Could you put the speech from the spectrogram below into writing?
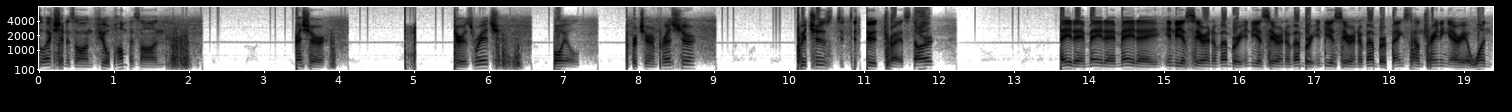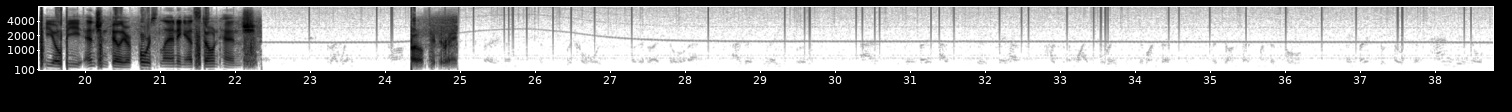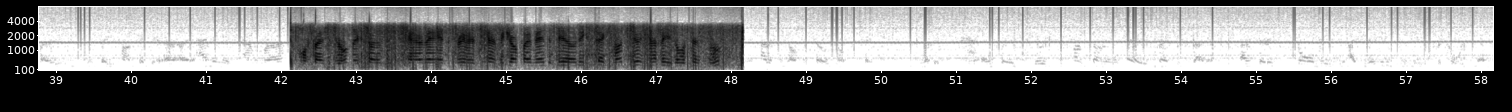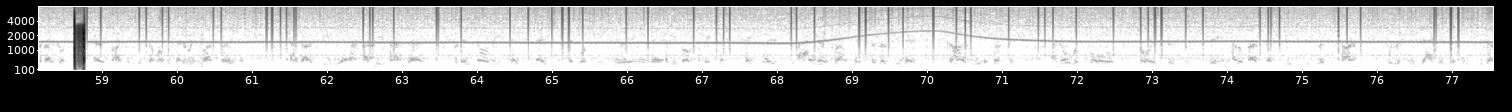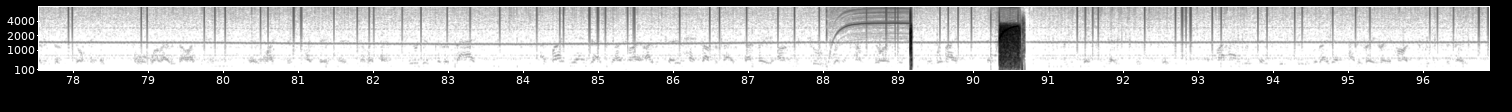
Selection is on, fuel pump is on. Pressure. Pressure is rich. Boiled. Temperature and pressure. Switches to, to, to try a start. Mayday, Mayday, Mayday. India Sierra November, India Sierra November, India Sierra November. Bankstown Training Area 1 POB. Engine failure. Forced landing at Stonehenge. Throttle through the rain. All stations on next road, caravan, three minutes, canopy drop overhead the field, expect one, two, canopy is all sensible.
